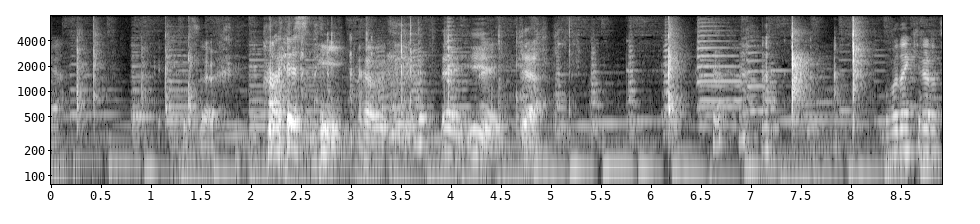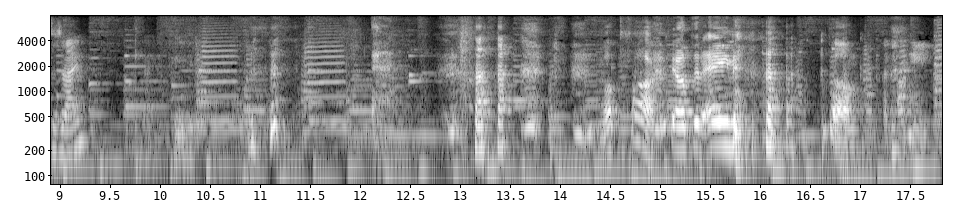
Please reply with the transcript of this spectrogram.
Ja. Oké, goed zo. Waar is die? Oh, Nee, hier. Ja. Hoeveel denk je dat het er zijn? vier. What the fuck? Je had er één. Dan? Dat kan niet. Ik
